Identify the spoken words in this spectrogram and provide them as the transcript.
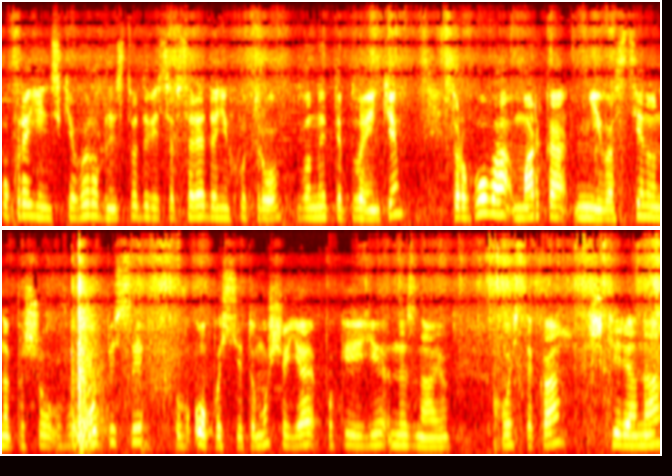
Українське виробництво. Дивіться, всередині хутро. Вони тепленькі. Торгова марка Ніва. Ціну напишу в описі, в описі, тому що я поки її не знаю. Ось така шкіряна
